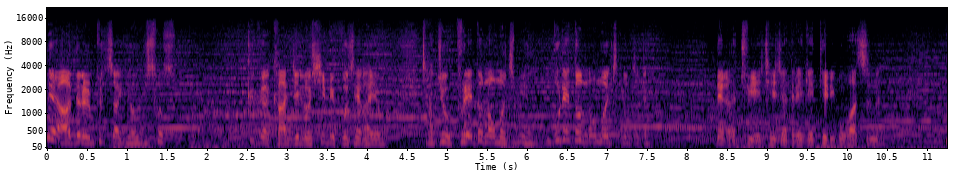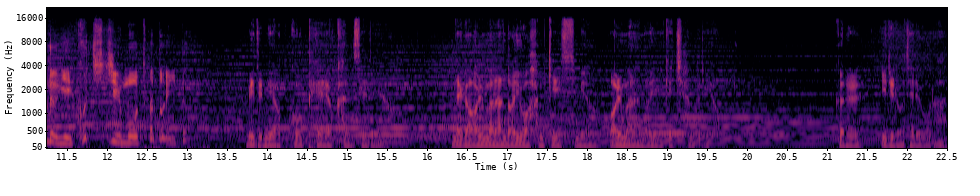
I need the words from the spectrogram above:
내 아들을 불쌍히 여기소서. 그가 간질로 심히 고생하여 자주 불에도 넘어지며 물에도 넘어지는지라. 내가 주의 제자들에게 데리고 왔으나 능히 고치지 못하더이다. 믿음이 없고 패역한 세대여 내가 얼마나 너희와 함께 있으며 얼마나 너희에게 참으리요 그를 이리로 데려오라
